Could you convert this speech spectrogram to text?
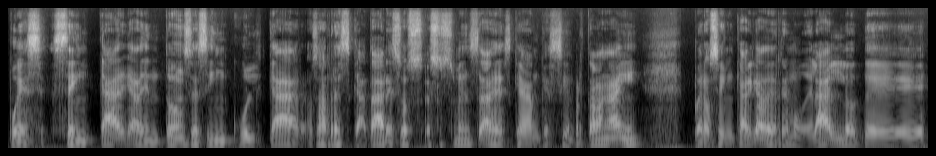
pues se encarga de entonces inculcar, o sea, rescatar esos, esos mensajes que aunque siempre estaban ahí, pero se encarga de remodelarlos, de,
